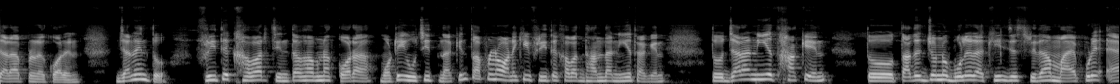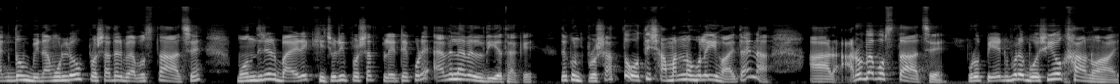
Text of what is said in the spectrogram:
যারা আপনারা করেন। জানেন তো, ফ্রিতে খাবার চিন্তাভাবনা করা মোটেই উচিত না, কিন্তু আপনারা অনেকেই ফ্রিতে খাবার ধান্দা নিয়ে থাকেন। তো যারা নিয়ে থাকেন তো তাদের জন্য বলে রাখি যে শ্রীধাম মায়াপুরে একদম বিনামূল্যেও প্রসাদের ব্যবস্থা আছে। মন্দিরের বাইরে খিচুড়ি প্রসাদ প্লেটে করে অ্যাভেলেবেল দিয়ে থাকে। দেখুন, প্রসাদ তো অতি সামান্য হলেই হয়, তাই না? আর আরও ব্যবস্থা আছে। পুরো পেট ভরে বসিয়েও খাওয়ানো হয়।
